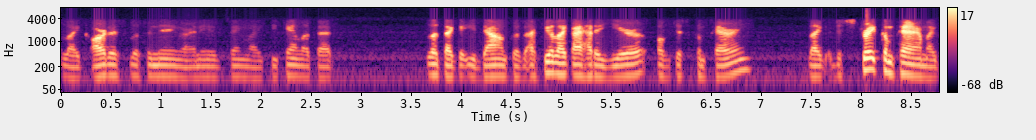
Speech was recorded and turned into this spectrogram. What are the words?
like artist listening or anything. Like you can't let that let that get you down because I feel like I had a year of just comparing, like just straight comparing. Like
